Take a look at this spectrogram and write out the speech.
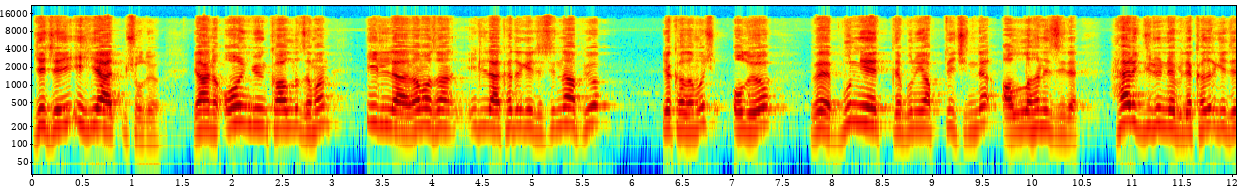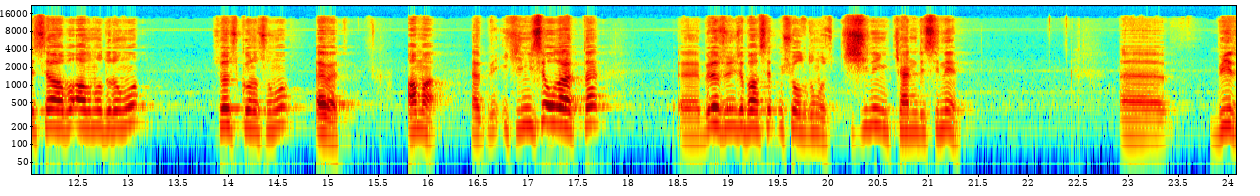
Geceyi ihya etmiş oluyor. Yani 10 gün kaldığı zaman illa Ramazan, illa Kadir gecesini ne yapıyor? Yakalamış oluyor. Ve bu niyetle bunu yaptığı için de Allah'ın izniyle her gününe bile Kadir gecesi sevabı alma durumu söz konusu mu? Evet. Ama ikincisi olarak da e, biraz önce bahsetmiş olduğumuz kişinin kendisini e, bir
